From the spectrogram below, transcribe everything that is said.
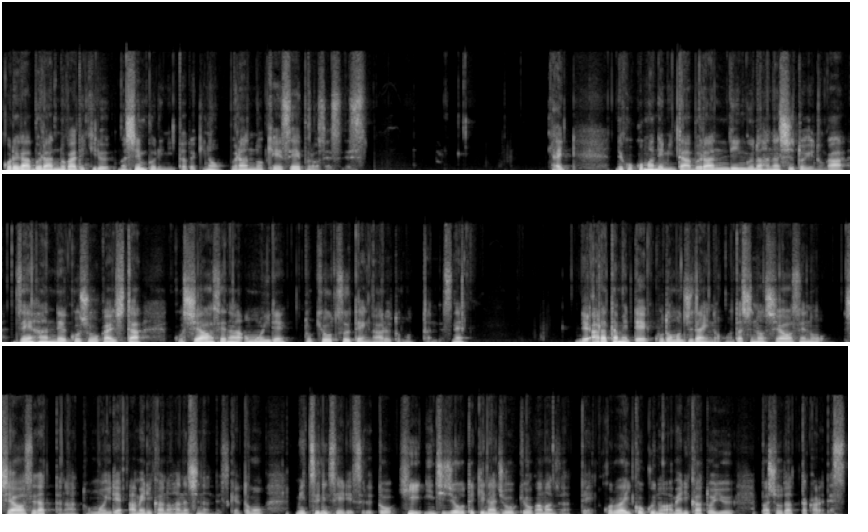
これがブランドができる、まあシンプルに言った時のブランド形成プロセスです。はい。で、ここまで見たブランディングの話というのが、前半でご紹介したこう幸せな思い出と共通点があると思ったんですね。で、改めて子供時代の私の幸せの、幸せだったなと思い出、アメリカの話なんですけれども、3つに整理すると、非日常的な状況がまずあって、これは異国のアメリカという場所だったからです。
